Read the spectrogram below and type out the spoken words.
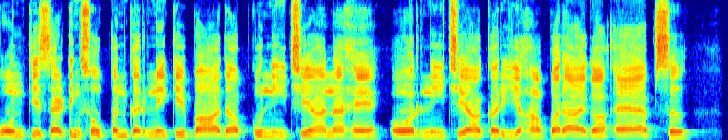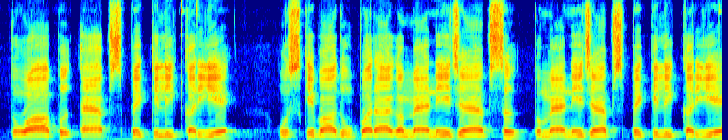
फ़ोन की सेटिंग्स ओपन करने के बाद आपको नीचे आना है और नीचे आकर यहाँ पर आएगा ऐप्स तो आप ऐप्स पे क्लिक करिए, उसके बाद ऊपर आएगा मैनेज ऐप्स तो मैनेज ऐप्स पे क्लिक करिए।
